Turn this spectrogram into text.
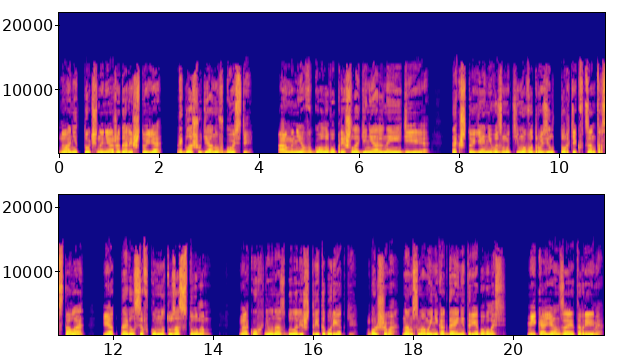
но они точно не ожидали, что я приглашу Диану в гости. А мне в голову пришла гениальная идея, так что я невозмутимо водрузил тортик в центр стола и отправился в комнату за стулом. На кухне у нас было лишь три табуретки, большего нам с мамой никогда и не требовалось. Микоян за это время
